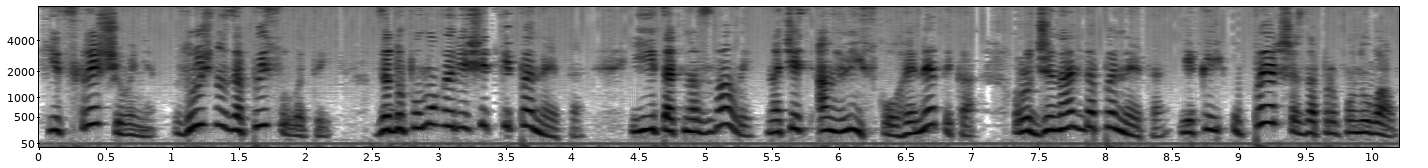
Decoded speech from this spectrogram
Хід схрещування зручно записувати за допомогою решітки Пенета. Її так назвали на честь англійського генетика Роджинальда Пенета, який уперше запропонував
